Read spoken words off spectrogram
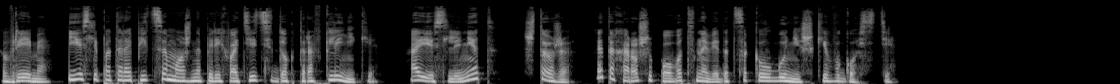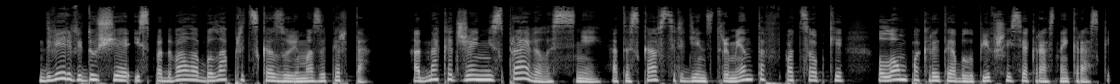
Время. Если поторопиться, можно перехватить доктора в клинике. А если нет, что же, это хороший повод наведаться к лгунишке в гости. Дверь, ведущая из подвала, была предсказуемо заперта. Однако Джейн не справилась с ней, отыскав среди инструментов в подсобке лом, покрытый облупившейся красной краской.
